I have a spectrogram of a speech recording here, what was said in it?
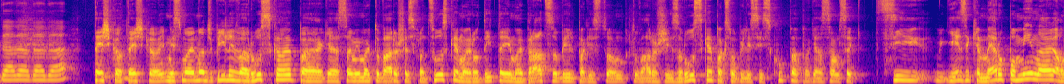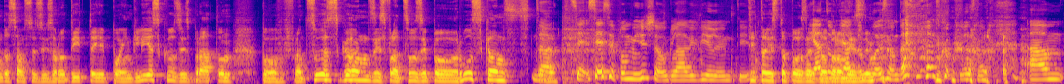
Da, da, da, da. Težko, težko. Mi smo enoč bili v Ruskoj, pa ja sem imel tovariše iz Francuske, moji roditelji, moj brat so bili, pa isto tovariši iz Ruske, pa smo bili vsi skupaj, pa ja sem se vsi jezike mero pominjal, onda sem se z roditelji po angliško, z bratom po francosko, z francozi po rusko. Da, vse se pomiša v glavi, verujem ti. Ti to isto poznaš ja, dobro, ja, mislim. Ja, to poznam, da, ja, to poznam. Um,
